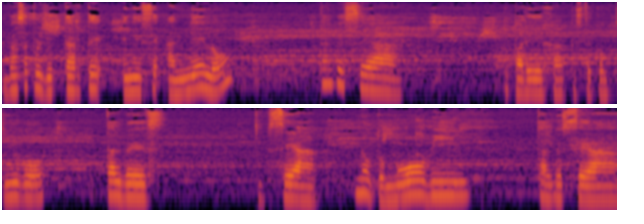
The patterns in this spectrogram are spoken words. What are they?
vas a proyectarte en ese anhelo, tal vez sea tu pareja que esté contigo, tal vez sea un automóvil, tal vez sea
